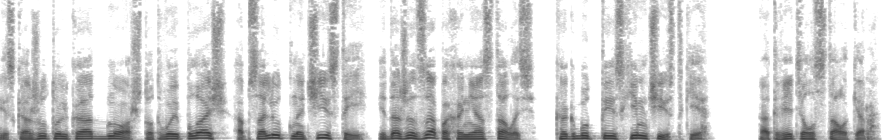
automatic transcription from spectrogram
и скажу только одно, что твой плащ абсолютно чистый, и даже запаха не осталось, как будто из химчистки», — ответил сталкер.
